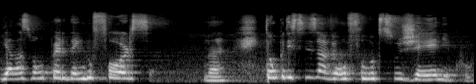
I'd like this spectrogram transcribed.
e elas vão perdendo força, né? Então precisa haver um fluxo gênico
